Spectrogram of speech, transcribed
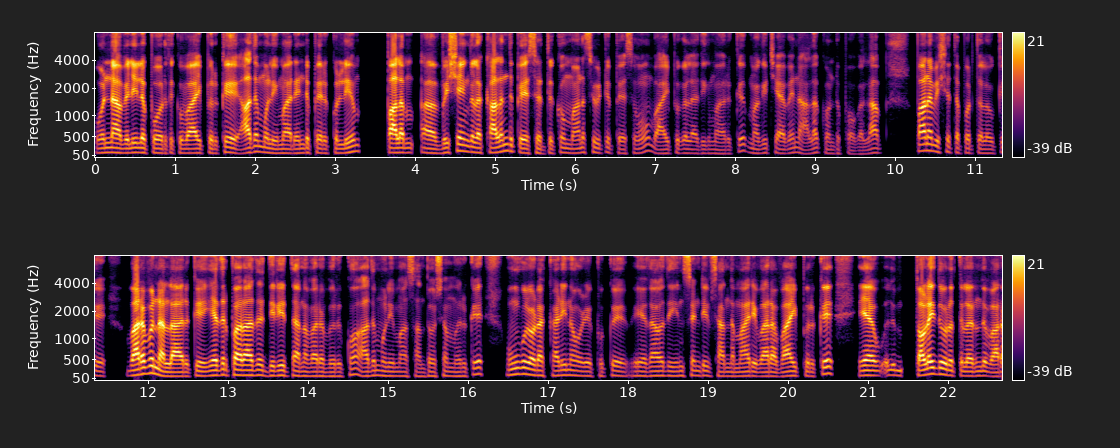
ஒன்றா வெளியில் போறதுக்கு வாய்ப்பு இருக்குது அது மூலியமா ரெண்டு பேருக்குள்ளயும் பல விஷயங்களை விஷயங்கள கலந்து பேசுறதுக்கும், மனசு விட்டு பேசவும் வாய்ப்புகள் அதிகமா இருக்கு. மகிழ்ச்சியாவே நாள கொண்டு போகலாம். பண விஷயத்தை பொறுத்தளவுக்கு வரவு நல்லா இருக்குது எதிர்பாராத திடீர்த்தான வரவு இருக்கும். அது மூலிமா சந்தோஷம் இருக்குது உங்களோட கடின உழைப்புக்கு ஏதாவது இன்சென்டிவ்ஸ் அந்த மாதிரி வர வாய்ப்பு இருக்குது எ இருந்து வர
